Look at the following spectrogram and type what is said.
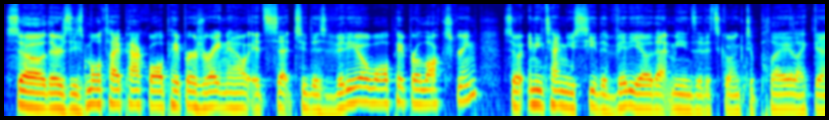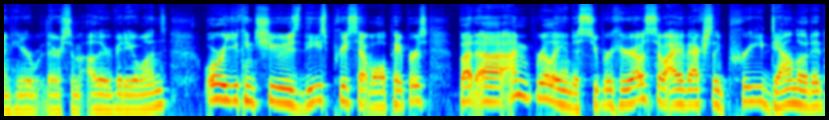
So there's these multi-pack wallpapers. Right now it's set to this video wallpaper lock screen. So anytime you see the video that means that it's going to play like down here there's some other video ones or you can choose these preset wallpapers. But uh, I'm really into superheroes, so I've actually pre-downloaded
